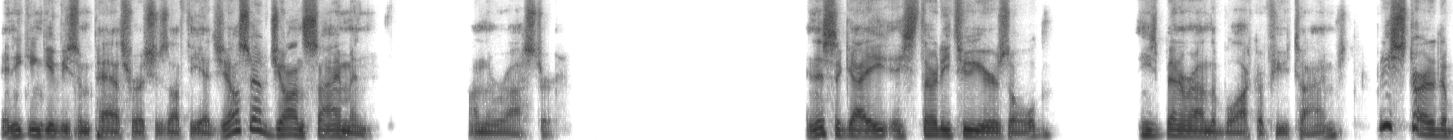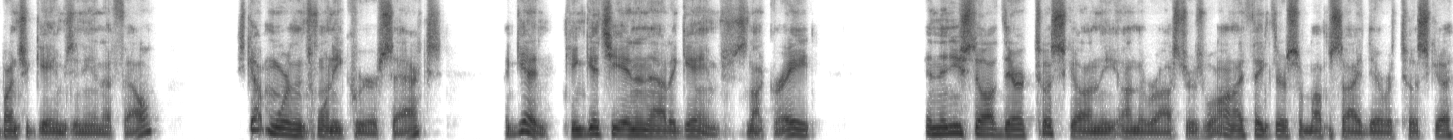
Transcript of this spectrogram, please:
and he can give you some pass rushes off the edge. You also have John Simon on the roster. And this is a guy, he's 32 years old. He's been around the block a few times, but he started a bunch of games in the NFL. He's got more than 20 career sacks. Again, can get you in and out of games. It's not great. And then you still have Derek Tuszka on the on the roster as well. And I think there's some upside there with Tuszka.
